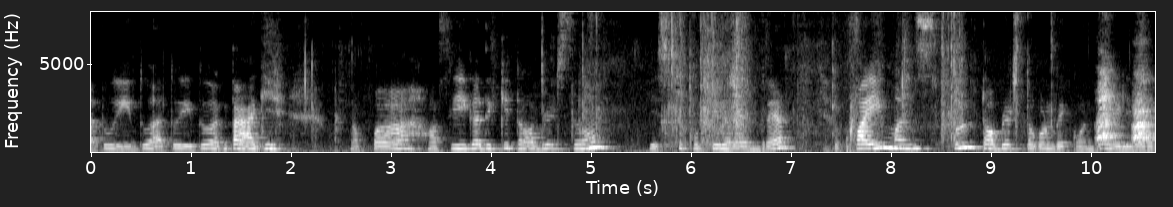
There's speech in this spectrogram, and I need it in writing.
ಅದು ಇದು ಅದು ಇದು ಅಂತ ಆಗಿ. ಅಪ್ಪ ಈಗ ಅದಕ್ಕೆ ಟಾಬ್ಲೆಟ್ಸು ಎಷ್ಟು ಕೊಟ್ಟಿದ್ದಾರೆ ಅಂದರೆ ಫೈವ್ ಮಂತ್ಸ್ ಫುಲ್ ಟ್ಯಾಬ್ಲೆಟ್ಸ್ ತೊಗೊಳ್ಬೇಕು ಅಂತ ಹೇಳಿದ್ದಾರೆ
